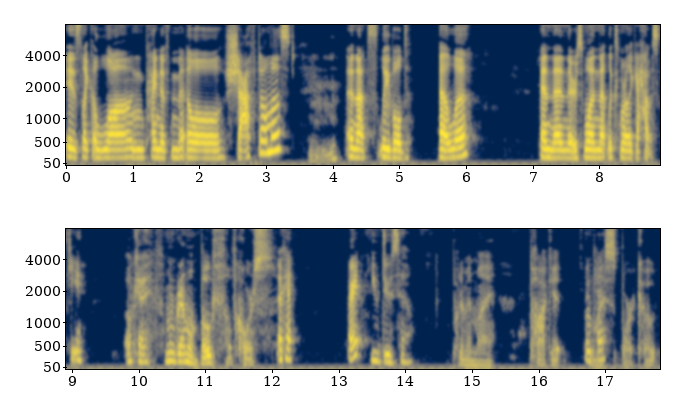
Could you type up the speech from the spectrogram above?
is like a long kind of metal shaft almost, Mm-hmm. and that's labeled Ella. And then there's one that looks more like a house key. Okay, I'm gonna grab them both, of course. Okay. All right, you do so. Put them in my pocket. of Okay. My sport coat.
